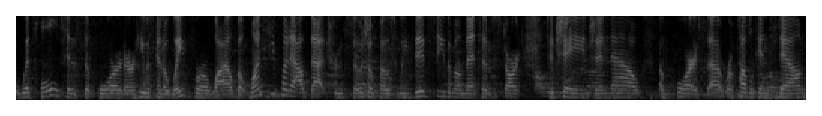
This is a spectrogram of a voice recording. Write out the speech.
withhold his support or he was going to wait for a while. But once he put out that Truth Social post, we did see the momentum start to change. And now, of course, uh, Republicans down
